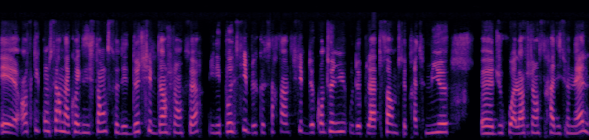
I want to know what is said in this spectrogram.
Et en ce qui concerne la coexistence des deux types d'influenceurs, il est possible que certains types de contenus ou de plateformes se prêtent mieux euh, du coup à l'influence traditionnelle,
